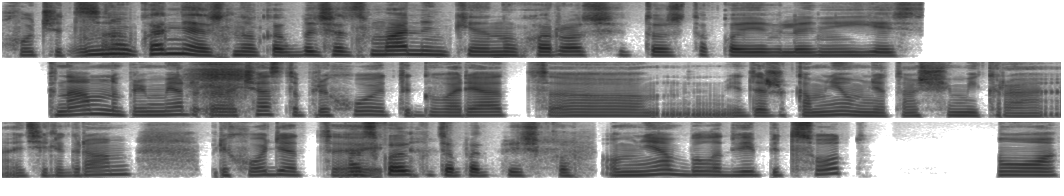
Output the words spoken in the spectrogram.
хочется... Ну, конечно, как бы сейчас маленькие, ну, хорошие, тоже такое явление есть. К нам, например, э, часто приходят и говорят, э, и даже ко мне, у меня там вообще микро э, телеграм, приходят... А э, сколько у тебя подписчиков? У меня было 2 500, но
